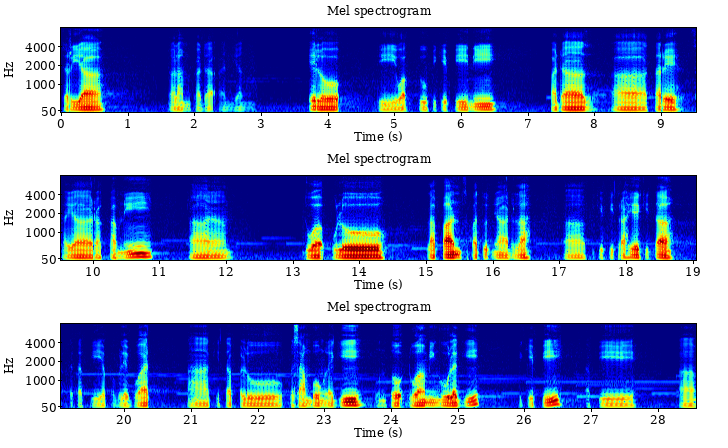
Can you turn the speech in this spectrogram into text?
ceria, dalam keadaan yang elok di waktu PKP ini. Pada uh, tarikh saya rakam ni uh, 28 sepatutnya adalah uh, PKP terakhir kita. Tetapi apa boleh buat? Uh, kita perlu bersambung lagi untuk dua minggu lagi PKP tapi um,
